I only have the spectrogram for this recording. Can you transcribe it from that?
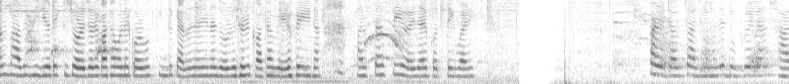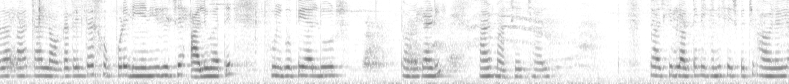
আমি ভাবি ভিডিওটা একটু জোরে জোরে কথা বলে করব, কিন্তু কেন জানি না জোরে জোরে কথা বেরোয়ই না। আস্তে আস্তেই হয়ে যায় প্রত্যেকবারই। আর এটা হচ্ছে আজকে আমাদের দুপুরে লাঞ্চ সাদা ভাত আর লঙ্কা তেলটার উপরে দিয়ে নিয়ে এসেছে আলু ভাতে, ফুলকপি আলুর তরকারি আর মাছের ঝাল। তো আজকে ব্লগটা আমি এখানেই শেষ করছি। ভালো লাগলে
